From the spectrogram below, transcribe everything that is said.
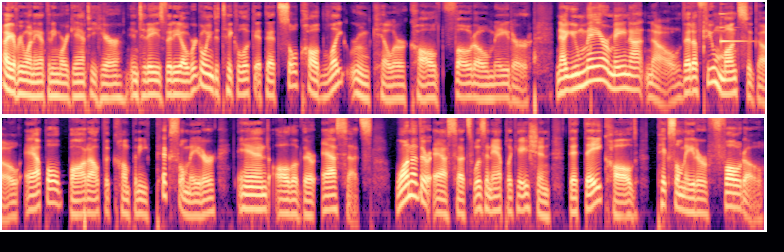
Hi everyone, Anthony Morganti here. In today's video, we're going to take a look at that so-called Lightroom killer called Photomator. Now, you may or may not know that a few months ago, Apple bought out the company Pixelmator and all of their assets. One of their assets was an application that they called Pixelmator Photo.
